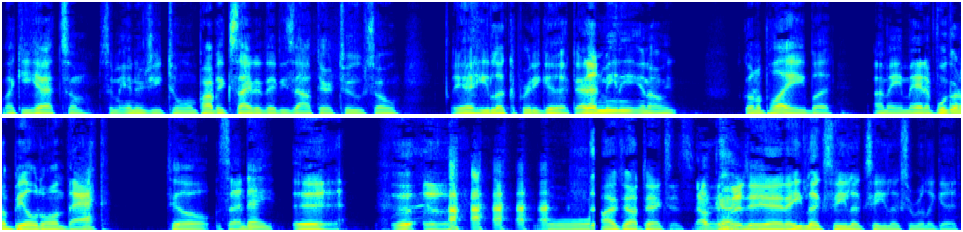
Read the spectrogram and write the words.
like he had some some energy to him. Probably excited that he's out there too. So yeah, he looked pretty good. That doesn't mean he, you know, he's gonna play, but I mean, man, if we're gonna build on that till Sunday, uh, uh, uh. oh, watch out, Texas. Okay. yeah, he looks, he looks, he looks really good.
